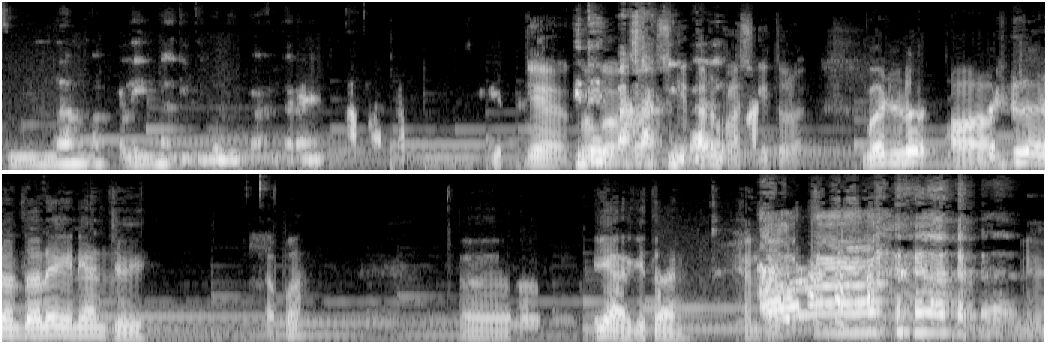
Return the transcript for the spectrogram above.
6 apa 5 gitu gue lupa antara Ya, Itu gua, gua, pas gua lagi sekitar baru. kelas gitu lah. Gua dulu oh gua dulu nontonnya ini an cuy. Apa? Eh iya gituan. Hentai. Ah. Iya.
